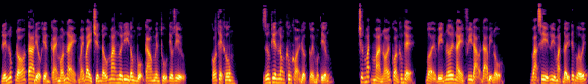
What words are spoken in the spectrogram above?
đến lúc đó ta điều khiển cái món này máy bay chiến đấu mang ngươi đi đông bộ cao nguyên thủ tiêu diệu. Có thể không? Dương Thiên Long không khỏi được cười một tiếng. Trước mắt mà nói còn không thể, bởi vì nơi này phi đạo đã bị nổ. Vạ sĩ lì mặt đầy tiếc mới.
